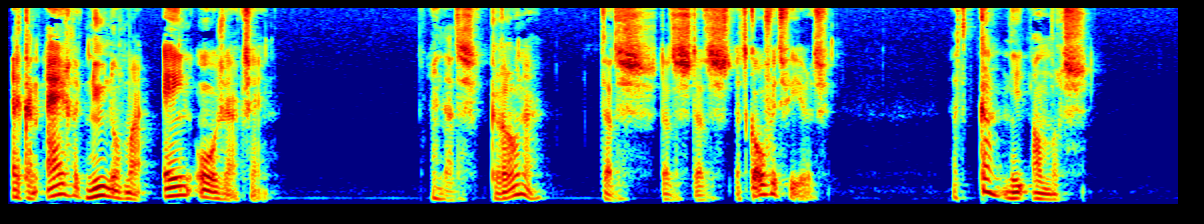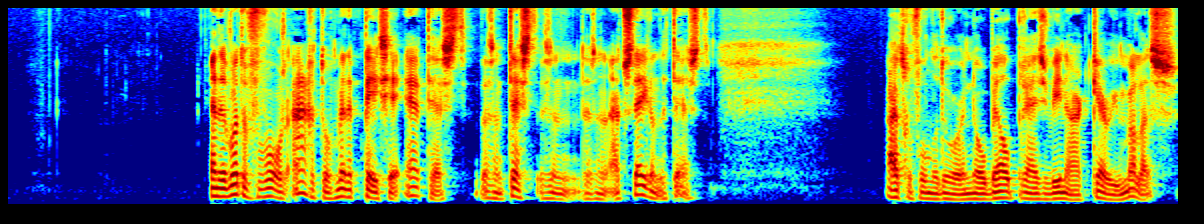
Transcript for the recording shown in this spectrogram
Er kan eigenlijk nu nog maar één oorzaak zijn. En dat is corona. Dat is, dat is, dat is het COVID-virus. Het kan niet anders. En dat wordt er vervolgens aangetoond met een PCR-test. Dat is een test, dat is een, dat is een uitstekende test. Uitgevonden door Nobelprijswinnaar Carrie Mullis.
